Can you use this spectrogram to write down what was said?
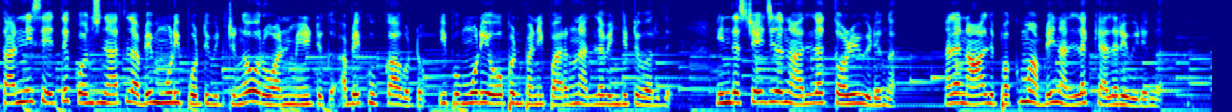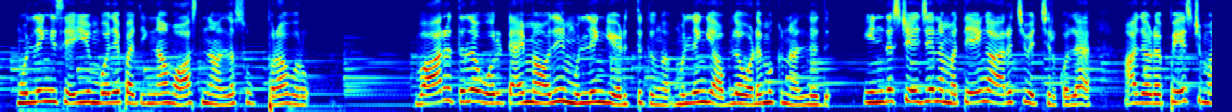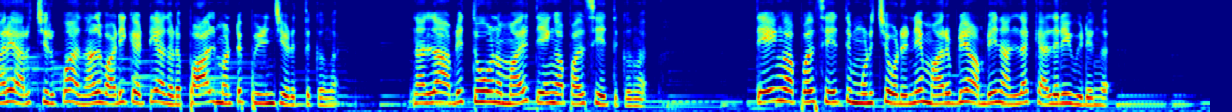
தண்ணி சேர்த்து கொஞ்ச நேரத்தில் அப்படியே மூடி போட்டு விட்டுருங்க. ஒரு ஒன் மினிட்டுக்கு அப்படியே குக் ஆகட்டும். இப்போ மூடியை ஓப்பன் பண்ணி பாருங்கள் நல்லா வெந்துட்டு வருது. இந்த ஸ்டேஜில் நல்லா தொழுவி விடுங்க. நல்லா நாலு பக்கமும் அப்படியே நல்லா கிளறி விடுங்க. முள்ளங்கி செய்யும் போதே பார்த்திங்கன்னா வாசனை நல்லா சூப்பராக வரும். வாரத்தில் ஒரு டைம் ஆகுது முள்ளங்கி எடுத்துக்கோங்க. முள்ளங்கி அவ்வளோ உடம்புக்கு நல்லது. இந்த ஸ்டேஜில் நம்ம தேங்காய் அரைச்சி வச்சுருக்கோம்ல அதோட பேஸ்ட் மாதிரி அரைச்சிருக்கோம். அதனால் வடிகட்டி அதோட பால் மட்டும் பிழிஞ்சு எடுத்துக்கோங்க. நல்லா அப்படியே தூண மாதிரி தேங்காய் பால் சேர்த்துக்குங்க. தேங்காய் பால் சேர்த்து முடித்த உடனே மறுபடியும் அப்படியே நல்லா கிளறி விடுங்க.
